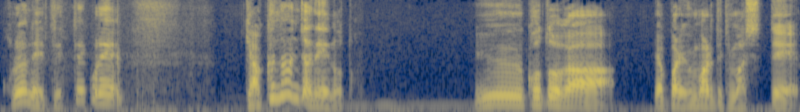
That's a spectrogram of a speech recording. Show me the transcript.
これはね、絶対これ、逆なんじゃねえのと。いうことが、やっぱり生まれてきまして、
